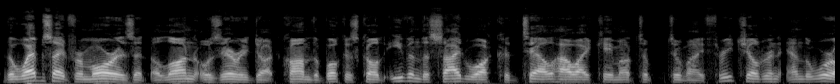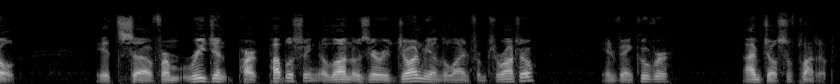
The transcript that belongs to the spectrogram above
The website for more is at alonozery.com. The book is called Even the Sidewalk Could Tell How I Came Out to, to My Three Children and the World. It's uh, from Regent Park Publishing. Alon Ozery joined me on the line from Toronto. In Vancouver, I'm Joseph Planta.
